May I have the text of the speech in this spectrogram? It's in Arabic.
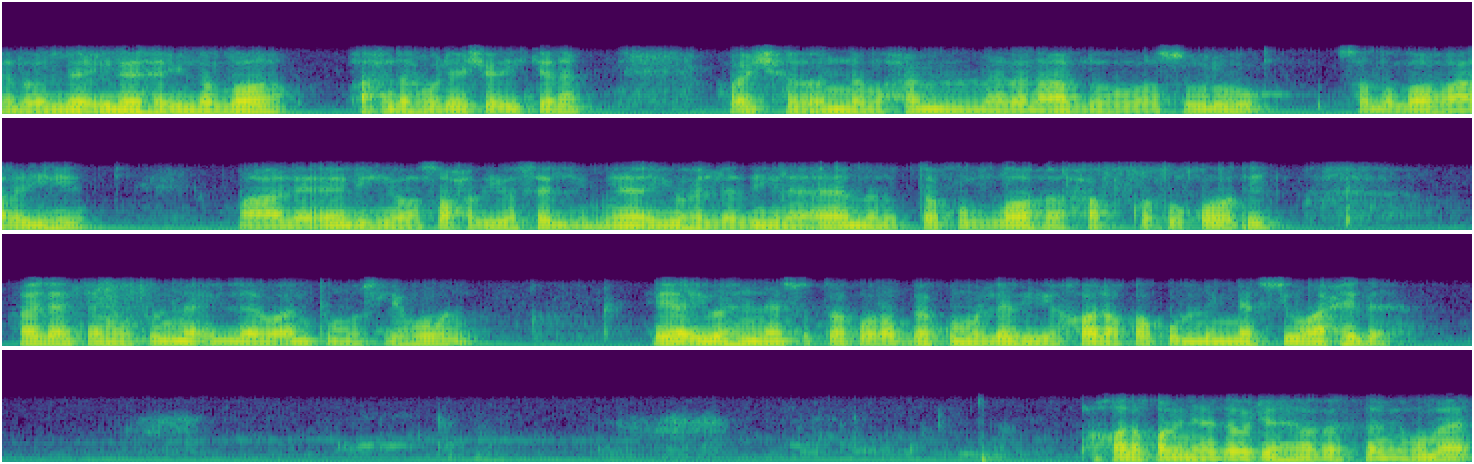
أشهد أن لا إله إلا الله وحده لا شريك له وأشهد أن محمدا عبده ورسوله صلى الله عليه وعلى آله وصحبه وسلم. يا أيها الذين آمنوا اتقوا الله حق تقاته فلا تموتن إلا وأنتم مسلمون. يا أيها الناس اتقوا ربكم الذي خلقكم من نفس واحدة. وخلق منها زوجها وبث منهما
